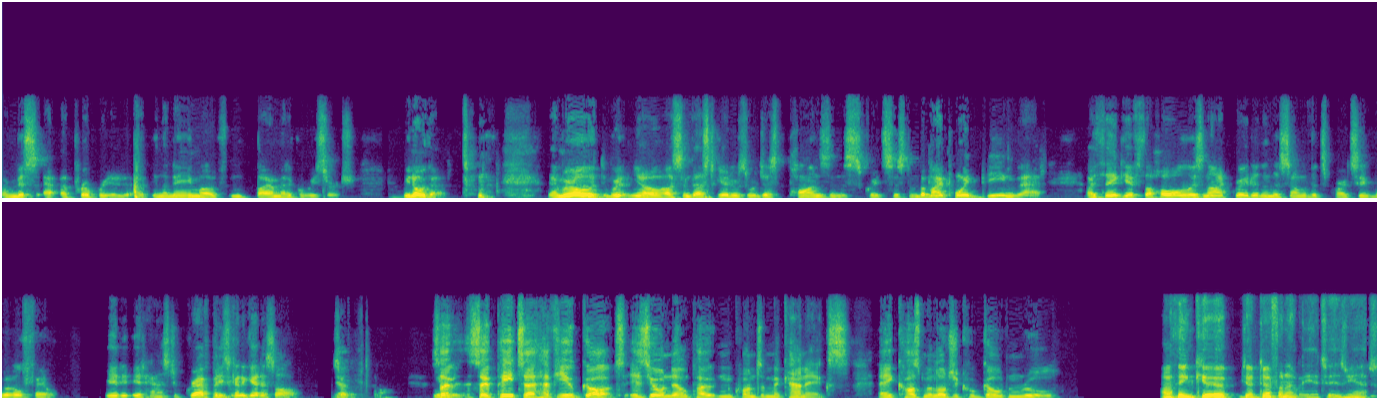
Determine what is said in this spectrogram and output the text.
are misappropriated uh, in the name of biomedical research. We know that. and we're all, we're, you know, us investigators were just pawns in this great system. But my point being that I think if the whole is not greater than the sum of its parts, it will fail. It, it has to. Gravity's going to get us all. So, So, so Peter, have you got, is your nilpotent quantum mechanics a cosmological golden rule? I think uh, yeah, definitely it is. Yes,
